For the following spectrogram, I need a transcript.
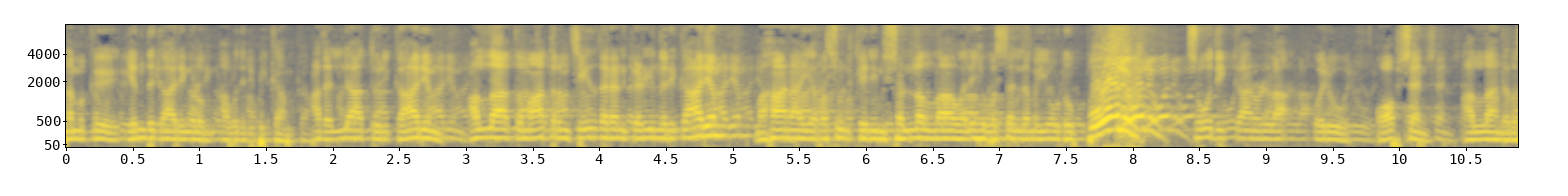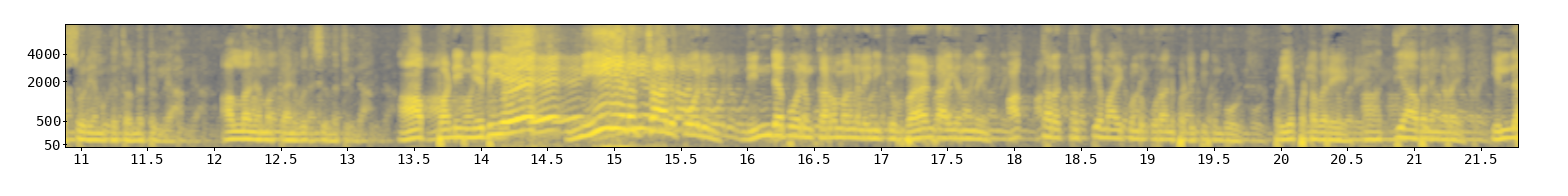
നമുക്ക് എന്ത് കാര്യങ്ങളും അവതരിപ്പിക്കാം. അതല്ലാത്തൊരു കാര്യം അള്ളാഹ് മാത്രം ചെയ്തു തരാൻ കഴിയുന്ന ഒരു കാര്യം മഹാനായ റസൂൽ കരീം സല്ലാ അലഹി വസ്ല്ലമയോട് പോലും ചോദിക്കാനുള്ള ഒരു ഓപ്ഷൻ അള്ളാന്റെ റസൂൽ നമുക്ക് തന്നിട്ടില്ല. അള്ളാഹ് നമുക്ക് അനുവദിച്ചു തന്നിട്ടില്ല. ആ പണി നബിയെ നീ എടുത്താൽ പോലും നിന്റെ പോലും കർമ്മങ്ങൾ എനിക്ക് വേണ്ട എന്ന് അത്ര കൃത്യമായി കൊണ്ട് ഖുർആൻ പഠിപ്പിക്കുമ്പോൾ പ്രിയപ്പെട്ടവരെ ആ അധ്യാപനങ്ങളെ ഇല്ല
